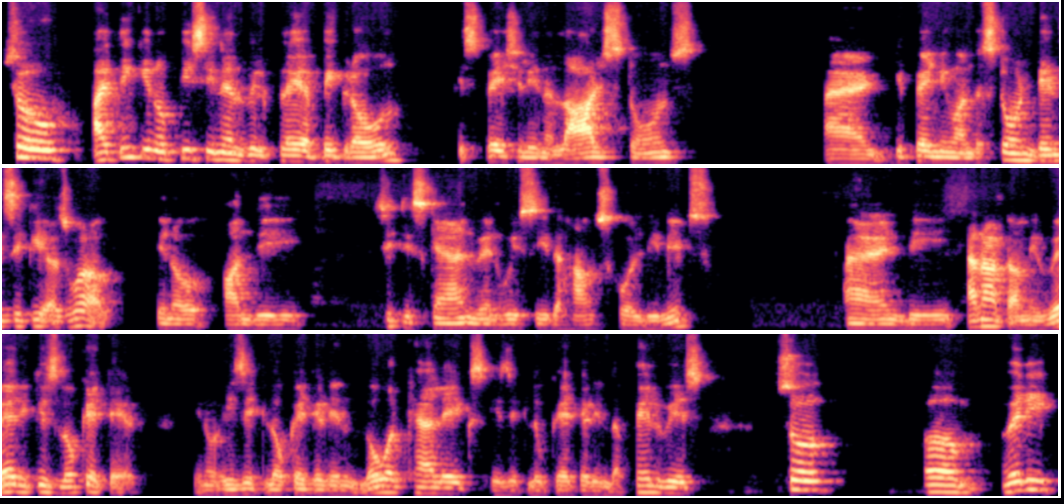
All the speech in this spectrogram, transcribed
So I think, you know, PCNL will play a big role, especially in the large stones and depending on the stone density as well, you know, on the CT scan when we see the Hounsfield units and the anatomy, where it is located. You know, is it located in lower calyx? Is it located in the pelvis? So um, very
